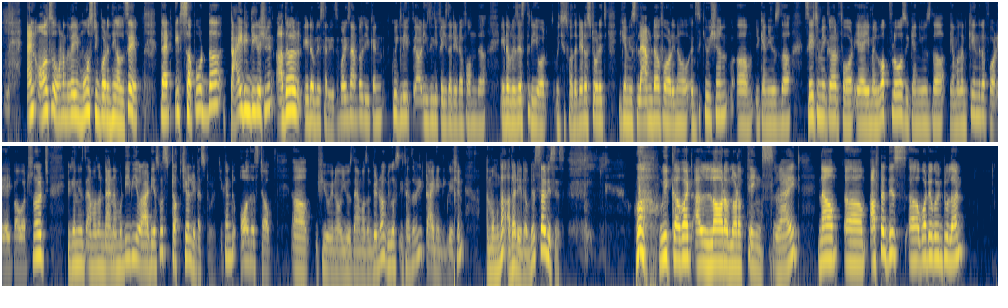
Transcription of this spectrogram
And also one of the very most important thing i'll say that it support the tight integration with other aws services. For example you can quickly or easily fetch the data from the aws s3 or which is for the data storage. You can use lambda for you know execution. Um, you can use the sagemaker for ai ml workflows. You can use the Amazon Kendra for AI powered search. You can use Amazon DynamoDB or RDS for structural data storage. You can do all the stuff uh, if you you know use the Amazon Bedrock because it has a very tight integration among the other AWS services. Whew, we covered a lot of lot of things, right? Now, um, after this, uh, what you're going to learn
